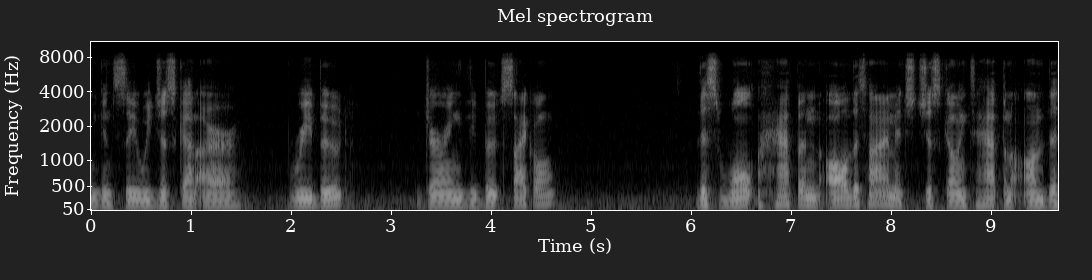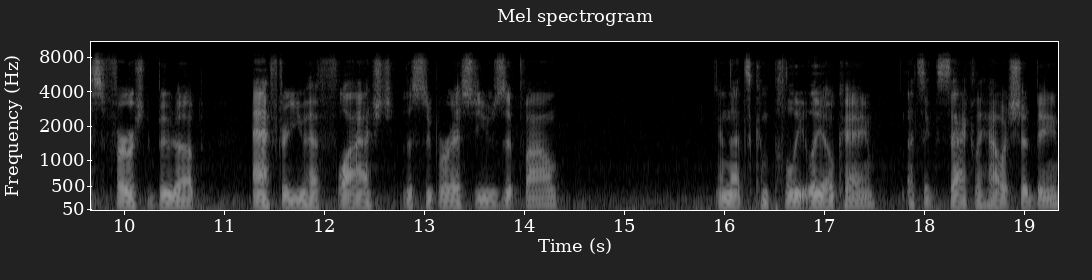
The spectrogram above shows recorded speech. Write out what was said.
You can see we just got our reboot during the boot cycle. This won't happen all the time. It's just going to happen on this first boot up after you have flashed the Super SU zip file. And that's completely okay. That's exactly how it should be.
